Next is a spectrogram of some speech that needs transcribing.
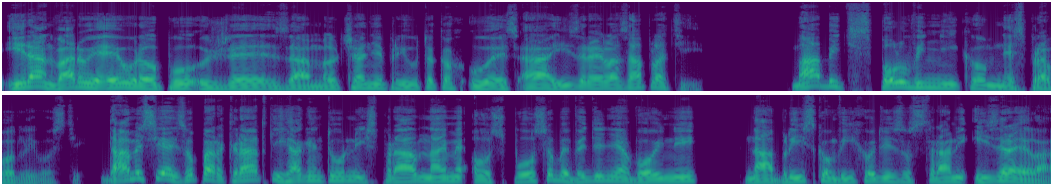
Irán varuje Európu, že za mlčanie pri útokoch USA a Izraela zaplatí. Má byť spoluvinníkom nespravodlivosti. Dáme si aj zo pár krátkých agentúrnych správ najmä o spôsobe vedenia vojny na Blízkom východe zo strany Izraela.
